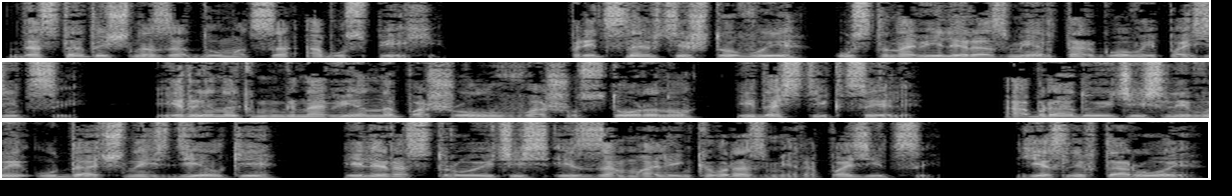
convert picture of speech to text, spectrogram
достаточно задуматься об успехе. Представьте, что вы установили размер торговой позиции, и рынок мгновенно пошел в вашу сторону и достиг цели. Обрадуетесь ли вы удачной сделке или расстроитесь из-за маленького размера позиции? Если второе,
